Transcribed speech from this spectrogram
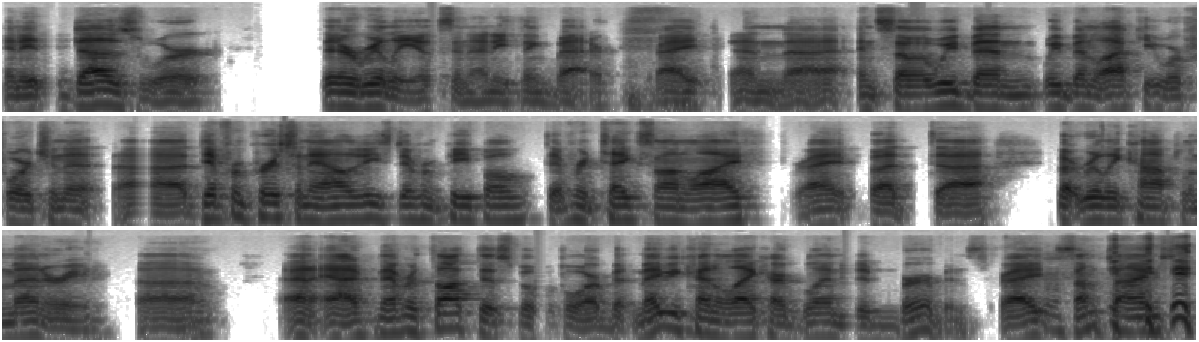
and it does work there really isn't anything better, right? And uh, and so we've been we've been lucky. We're fortunate. Uh, different personalities, different people, different takes on life, right? But uh, but really complementary. Uh, and I've never thought this before, but maybe kind of like our blended bourbons, right? Sometimes a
